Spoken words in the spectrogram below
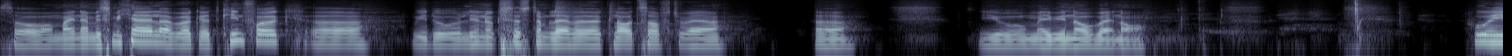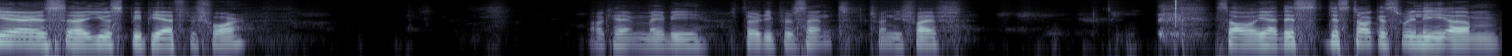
So my name is Michael. I work at Kinvolk. Uh, we do Linux system level cloud software. Uh, you maybe know by now. Who here has uh, used BPF before? Okay, maybe 30%, 25. So yeah, this this talk is really um,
